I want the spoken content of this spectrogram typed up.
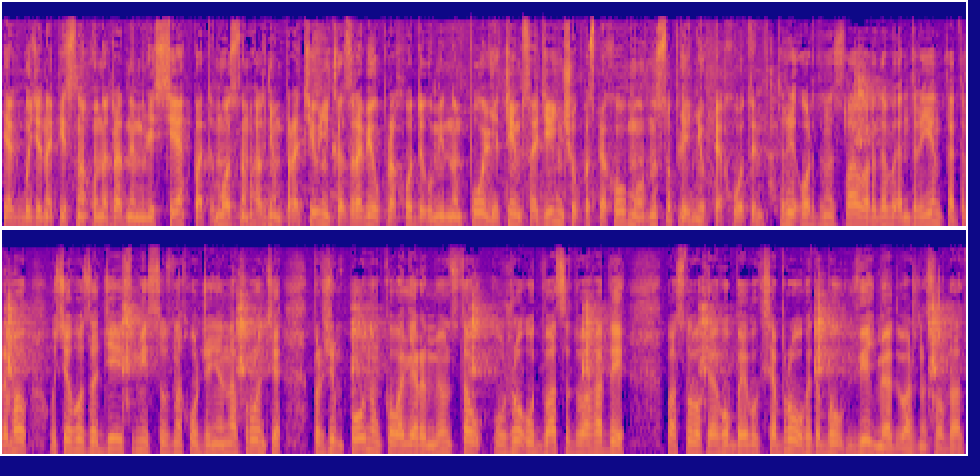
Як будзе напісана ў наградным лісце, пад моцным агнём праціўніка зрабіў праходы ў мінным полі, чым садзейнічаў паспяховаму наступленню пяхоты. Тры ордэны славы радавы Андреенко атрымаў усяго за 9 месяцаў знаходжання на фронте, прычым поўным кавалерам ён стаў ужо ў 22 гады. Па словах яго баявых сяброў, гэта быў вельмі адважны салдат.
